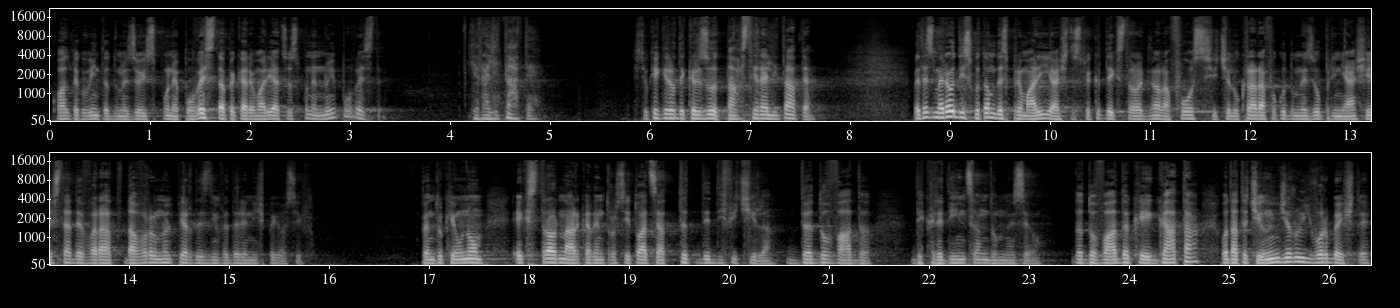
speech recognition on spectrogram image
Cu alte cuvinte, Dumnezeu îi spune, povestea pe care Maria ți-o spune nu e poveste, e realitate. Știu că e greu de crezut, dar asta e realitatea. Vedeți, mereu discutăm despre Maria și despre cât de extraordinar a fost și ce lucrare a făcut Dumnezeu prin ea și este adevărat, dar vă rog nu-l pierdeți din vedere nici pe Iosif. Pentru că e un om extraordinar care într-o situație atât de dificilă dă dovadă de credință în Dumnezeu. Dă dovadă că e gata, odată ce îngerul îi vorbește,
